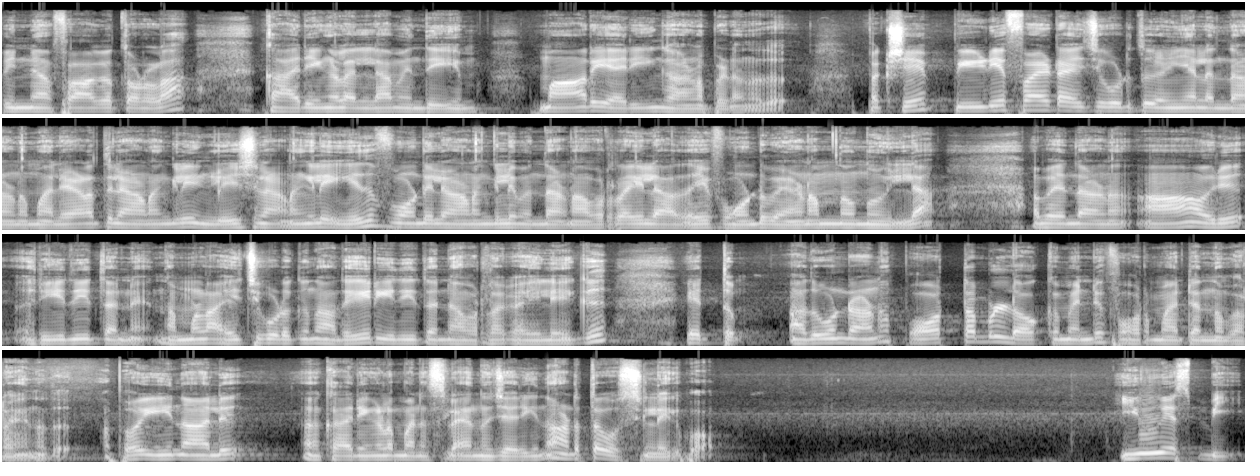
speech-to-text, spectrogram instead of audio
പിന്നെ ഭാഗത്തുള്ള കാര്യങ്ങളെല്ലാം എന്ത് ചെയ്യും? മാറിയായിരിക്കും കാണപ്പെടുന്നത്. പക്ഷേ പി ഡി എഫ് ആയിട്ട് അയച്ചു കൊടുത്തു കഴിഞ്ഞാൽ എന്താണ്? മലയാളത്തിലാണെങ്കിലും ഇംഗ്ലീഷിലാണെങ്കിലും ഏത് ഫോണ്ടിലാണെങ്കിലും എന്താണ്? അവരുടെ കയ്യിൽ അതേ ഫോണ്ട് വേണം എന്നൊന്നുമില്ല. അപ്പോൾ എന്താണ് ആ ഒരു രീതിയിൽ തന്നെ നമ്മൾ അയച്ചു കൊടുക്കുന്ന അതേ രീതിയിൽ തന്നെ അവരുടെ കയ്യിലേക്ക് എത്തും. അതുകൊണ്ടാണ് പോർട്ടബിൾ ഡോക്യുമെന്റ് ഫോർമാറ്റ് എന്ന് പറയുന്നത്. അപ്പോൾ ഈ നാല് കാര്യങ്ങൾ മനസ്സിലായെന്ന് വിചാരിക്കുന്നു. അടുത്ത ക്വസ്റ്റ്യനിലേക്ക് പോകാം U S B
